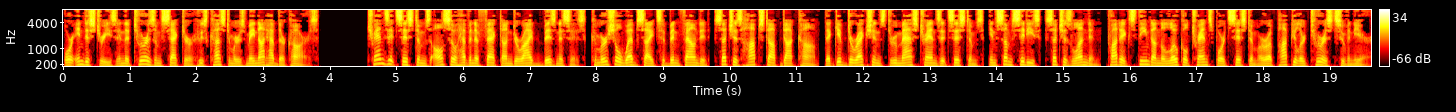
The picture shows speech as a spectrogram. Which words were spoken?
or industries in the tourism sector whose customers may not have their cars. Transit systems also have an effect on derived businesses. Commercial websites have been founded, such as hopstop.com, that give directions through mass transit systems. In some cities, such as London, products themed on the local transport system are a popular tourist souvenir.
